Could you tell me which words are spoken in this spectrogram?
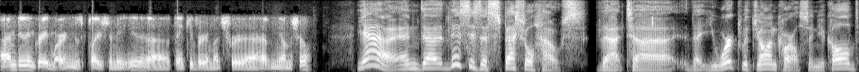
I'm doing great, Martin. It's a pleasure to meet you. Uh, thank you very much for having me on the show. Yeah, and uh, this is a special house that uh, that you worked with John Carlson. You called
